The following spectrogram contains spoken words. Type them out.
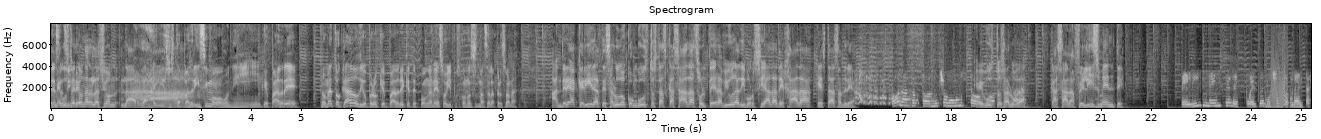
entiendes me así. gustaría una relación larga. Ay, eso está padrísimo. Qué bonito. Qué padre. No me ha tocado, digo, pero qué padre que te pongan eso. Oye, pues conoces más a la persona. Andrea querida, te saludo con gusto. ¿Estás casada, soltera, viuda, divorciada, dejada? ¿Qué estás, Andrea? Hola, doctor, mucho gusto. Qué gusto saludar. casada. Casada, felizmente. Felizmente después de muchas tormentas.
